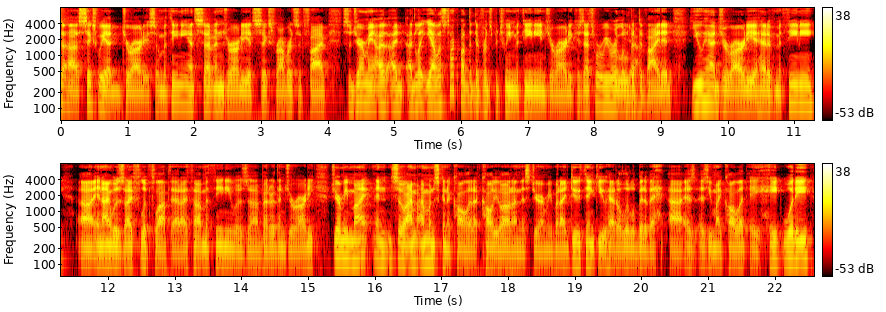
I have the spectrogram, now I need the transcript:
uh, six, we had Girardi. So Matheny at seven, Girardi at six, Roberts at five. So Jeremy, I, I'd, I'd let yeah. Let's talk about the difference between Matheny and Girardi because that's where we were a little Yeah. bit divided. You had Girardi ahead of Matheny, uh, and I was I flip flopped that. I thought Matheny was uh, better than Girardi. Jeremy, my and so I'm, I'm just going to call it call you out on this, Jeremy. But I do think you had a little bit of a uh, as as you might call it a hate Woody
